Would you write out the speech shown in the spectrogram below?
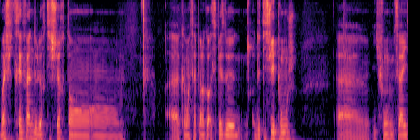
Moi, je suis très fan de leur t-shirt en, en- comment ça s'appelle encore, espèce de, de tissu éponge. Euh, ils font comme ça. ils-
